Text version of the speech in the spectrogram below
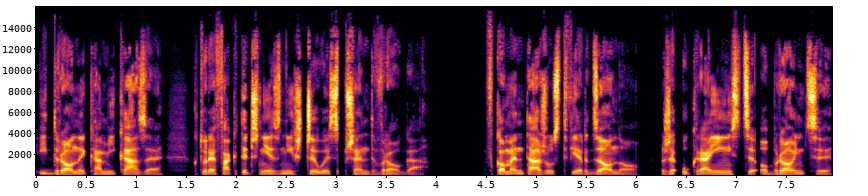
i drony kamikaze, które faktycznie zniszczyły sprzęt wroga. W komentarzu stwierdzono, że ukraińscy obrońcy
